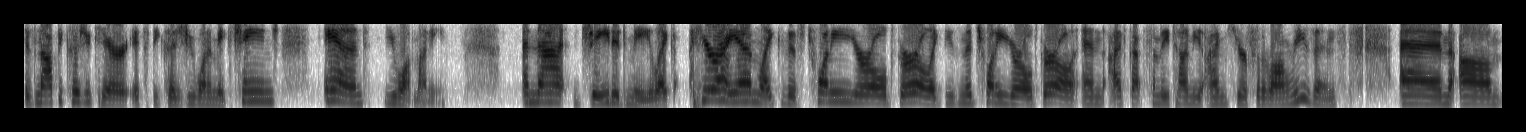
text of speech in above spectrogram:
is not because you care, it's because you want to make change and you want money and that jaded me. Like here i am like this 20 year old girl like these mid 20 year old girl and i've got somebody telling me i'm here for the wrong reasons. And um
